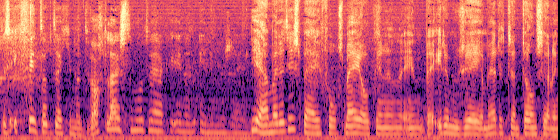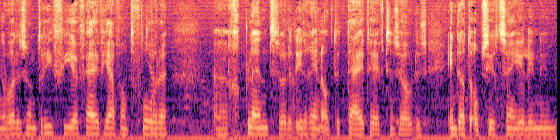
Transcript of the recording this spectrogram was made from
Dus ik vind ook dat je met wachtlijsten moet werken in een, in een museum. Ja, maar dat is bij, volgens mij ook in een, in, bij ieder museum. Hè. De tentoonstellingen worden zo'n drie, vier, vijf jaar van tevoren eh, gepland. Zodat iedereen ook de tijd heeft en zo. Dus in dat opzicht zijn jullie nu,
